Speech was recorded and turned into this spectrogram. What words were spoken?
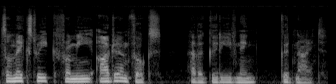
Till next week, from me, Adrian Fuchs, have a good evening, good night.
